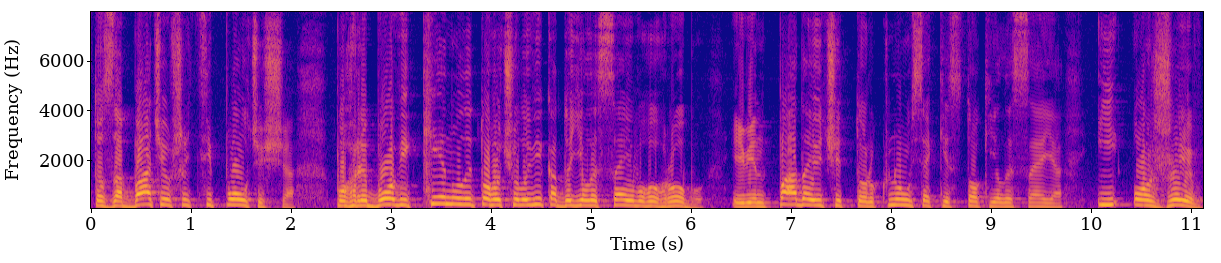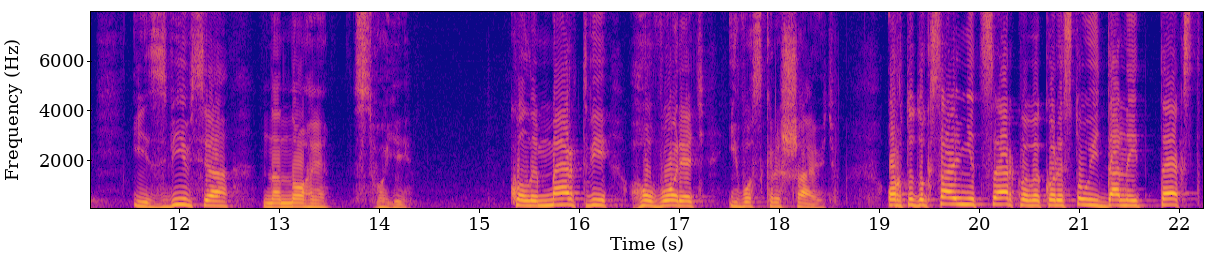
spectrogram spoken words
то, забачивши ці полчища, погребові кинули того чоловіка до Єлисеєвого гробу. І він, падаючи, торкнувся кісток Єлисея і ожив, і звівся на ноги свої коли мертві говорять і воскрешають. Ортодоксальні церкви використовують даний текст,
